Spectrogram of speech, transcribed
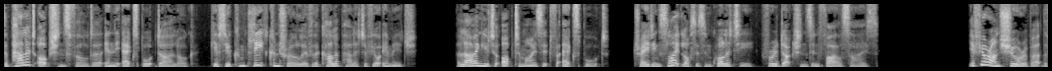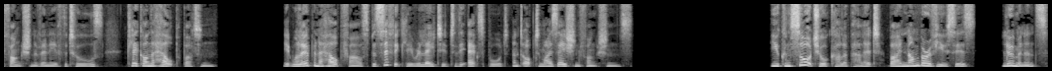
The Palette Options folder in the Export dialog gives you complete control over the colour palette of your image, allowing you to optimize it for export, trading slight losses in quality for reductions in file size. If you're unsure about the function of any of the tools, click on the Help button. It will open a help file specifically related to the export and optimization functions. You can sort your colour palette by number of uses, luminance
